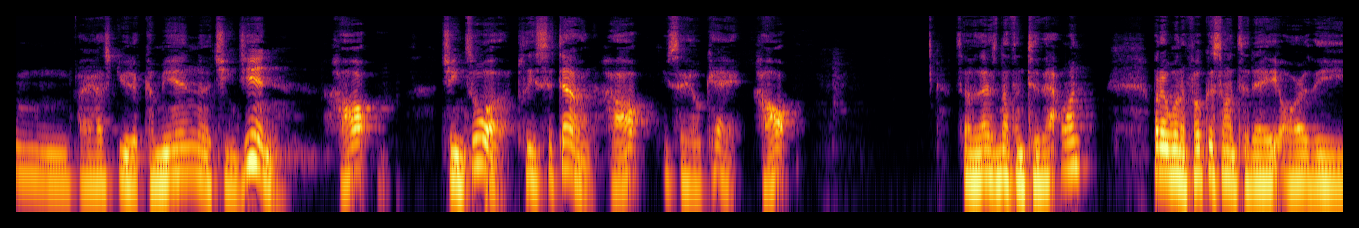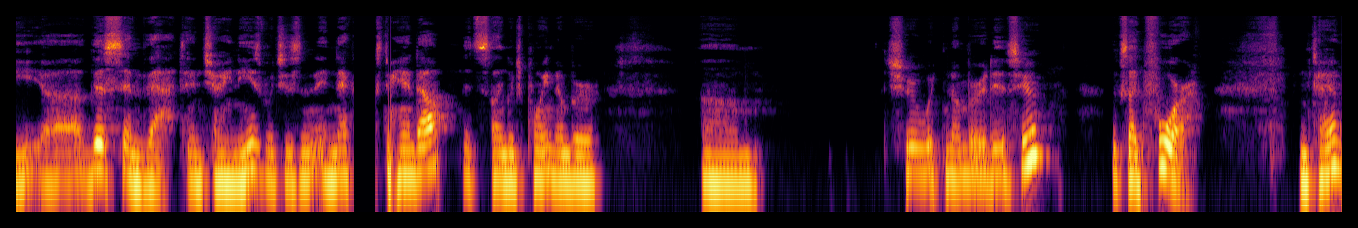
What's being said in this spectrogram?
mm, if I ask you to come in, uh, 请进, how. 请坐, please sit down. 好, you say okay. 好. So there's nothing to that one. What I want to focus on today are the uh, this and that in Chinese, which is in, in next handout. It's language point number. um, sure what number it is here. Looks like four. Okay.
